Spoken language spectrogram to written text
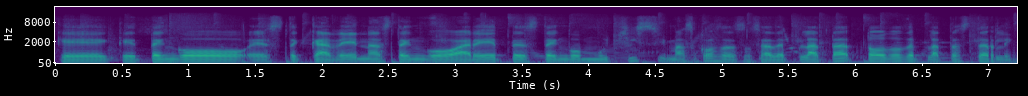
que, tengo este, cadenas, tengo aretes, tengo muchísimas cosas, o sea, de plata, todo de plata sterling.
